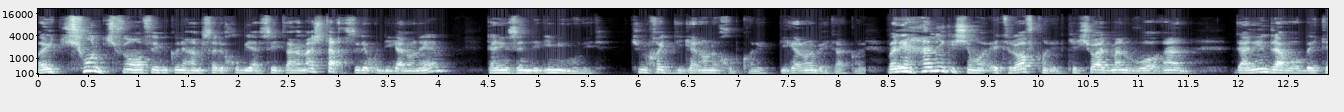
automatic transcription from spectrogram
ولی چون شما فکر می‌کنید همسر خوبی هستید و همش تقصیر اون دیگرانه در این زندگی میمونید. که می‌خواید دیگران رو خوب کنید دیگران رو بهتر کنید. ولی همین که شما اعتراف کنید که شاید من واقعا در این روابط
